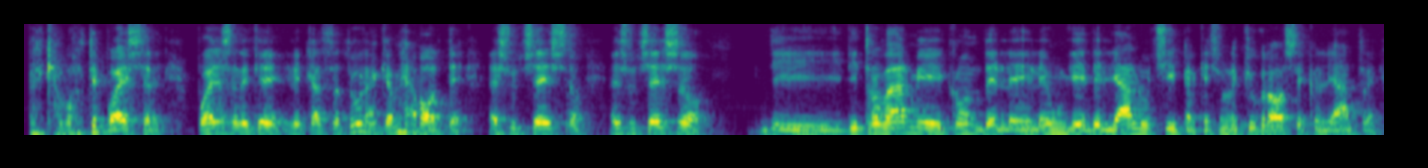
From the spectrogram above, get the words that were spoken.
perché a volte può essere può essere che le calzature, anche a me a volte è successo, è successo di, di trovarmi con delle le unghie degli alluci perché sono le più grosse, con le altre,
